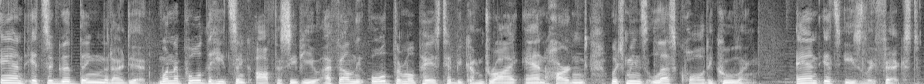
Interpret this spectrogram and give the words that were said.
And it's a good thing that I did. When I pulled the heatsink off the CPU, I found the old thermal paste had become dry and hardened, which means less quality cooling. And it's easily fixed.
